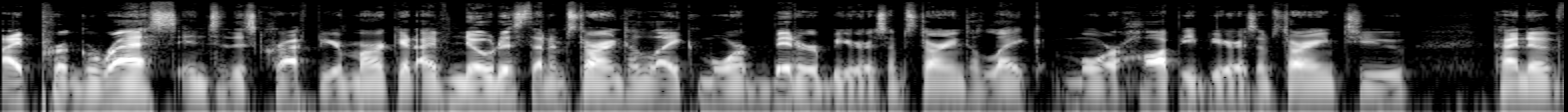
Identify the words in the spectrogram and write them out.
I progress into this craft beer market, I've noticed that I'm starting to like more bitter beers. I'm starting to like more hoppy beers. I'm starting to kind of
